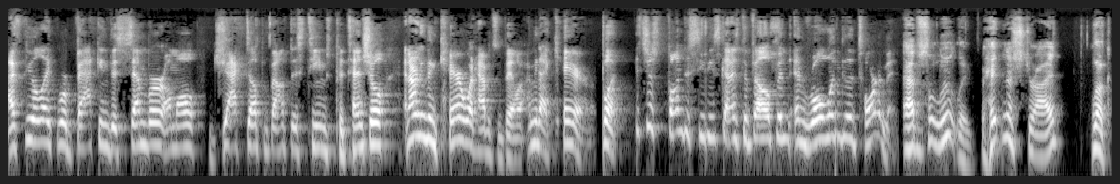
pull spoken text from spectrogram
I feel like we're back in December. I'm all jacked up about this team's potential, and I don't even care what happens with Baylor. I mean, I care, but it's just fun to see these guys develop and, and roll into the tournament. Absolutely. Hitting a stride. Look,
